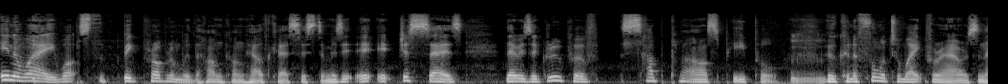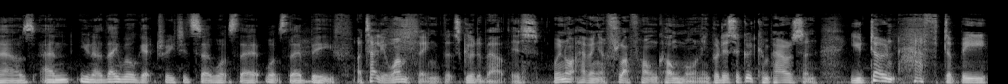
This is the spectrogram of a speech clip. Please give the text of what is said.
in a way, what's the big problem with the Hong Kong healthcare system is it, it, it just says there is a group of subclass people Hmm. who can afford to wait for hours and hours and you know they will get treated so what's their what's their beef I'll tell you one thing that's good about this. We're not having a fluff Hong Kong morning, but it's a good comparison. You don't have to be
